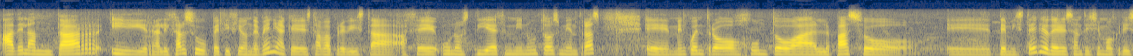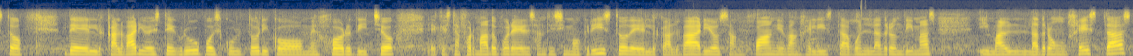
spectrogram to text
adelantar y realizar su petición de venia que estaba prevista hace unos 10 minutos mientras eh, me encuentro junto al paso eh, de misterio del Santísimo Cristo del Calvario, este grupo escultórico, mejor dicho, eh, que está formado por el Santísimo Cristo del Calvario, San Juan Evangelista, Buen Ladrón Dimas y Mal Ladrón Gestas,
